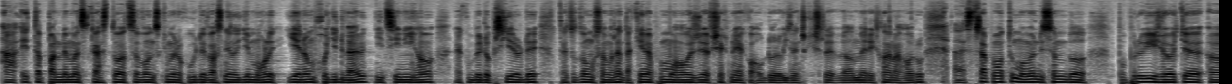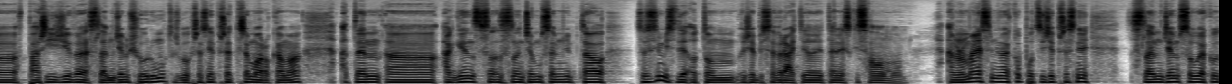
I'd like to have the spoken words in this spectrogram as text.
a i ta pandemická situace v loňském roku, kdy vlastně lidi mohli jenom chodit ven, nic jiného, jakoby do přírody, tak to tomu samozřejmě taky napomohlo, že všechny jako outdoorové značky šly velmi rychle nahoru. Ale třeba pamatuju moment, kdy jsem byl poprvé v životě eh, v Paříži ve Slam Jam showroomu, což bylo přesně před třema rokama a ten uh, agent z Slam Jamu se mě ptal, co si myslíte o tom, že by se vrátili tenisky Salomon? A normálně jsem měl jako pocit, že přesně Slam Jam jsou jako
